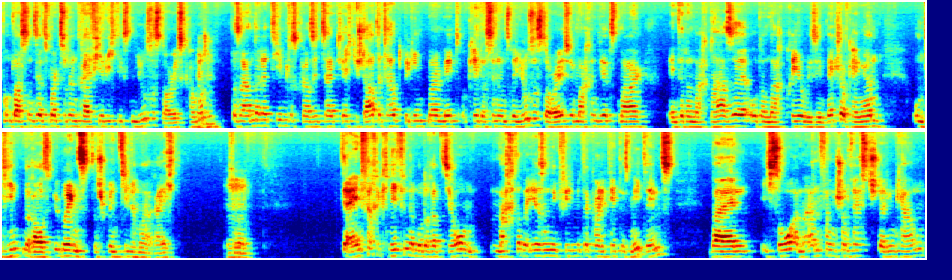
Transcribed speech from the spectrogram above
Und lass uns jetzt mal zu den drei, vier wichtigsten User Stories kommen. Mhm. Das andere Team, das quasi zeitgleich gestartet hat, beginnt mal mit, okay, das sind unsere User Stories, wir machen die jetzt mal entweder nach Nase oder nach Prio, wie sie im Backlog hängen und hinten raus, übrigens, das Sprintziel haben wir erreicht. Mhm. So. Der einfache Kniff in der Moderation macht aber irrsinnig viel mit der Qualität des Meetings, weil ich so am Anfang schon feststellen kann,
